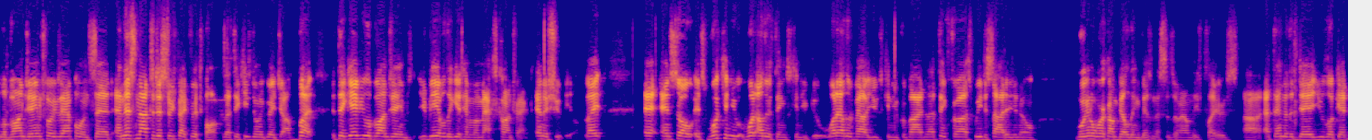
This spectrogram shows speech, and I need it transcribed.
LeBron James, for example, and said, and this is not to disrespect Rich Paul because I think he's doing a great job, but if they gave you LeBron James, you'd be able to get him a max contract and a shoe deal, right? And, so it's what can you what other things can you do? What other values can you provide? And i think for us we decided you know we're going to work on building businesses around these players. Uh, at the end of the day you look at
